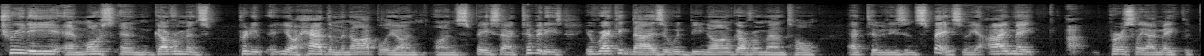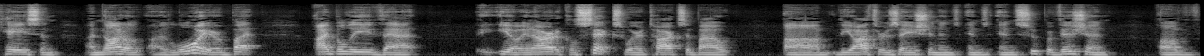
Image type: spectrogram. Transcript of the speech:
treaty and most and governments pretty you know had the monopoly on on space activities, it recognized it would be non-governmental activities in space. I mean, I make personally, I make the case, and I'm not a, a lawyer, but I believe that you know in Article Six, where it talks about um, the authorization and, and, and supervision of,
